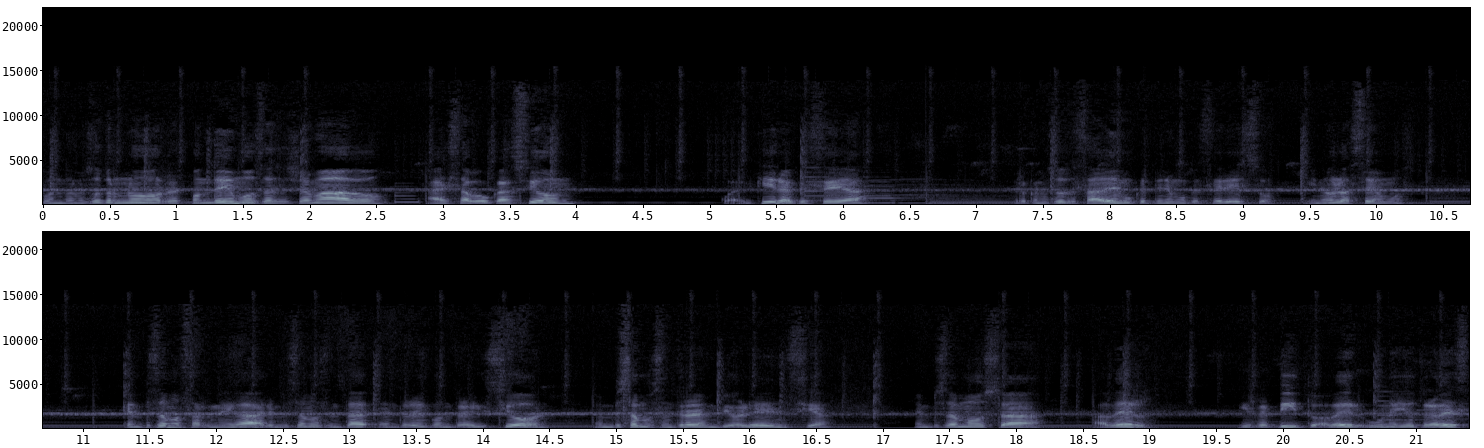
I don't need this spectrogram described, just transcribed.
Cuando nosotros no respondemos a ese llamado, a esa vocación, cualquiera que sea, pero que nosotros sabemos que tenemos que hacer eso y no lo hacemos, empezamos a renegar, empezamos a entrar, en contradicción, empezamos a entrar en violencia, empezamos a, ver, y repito, a ver una y otra vez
